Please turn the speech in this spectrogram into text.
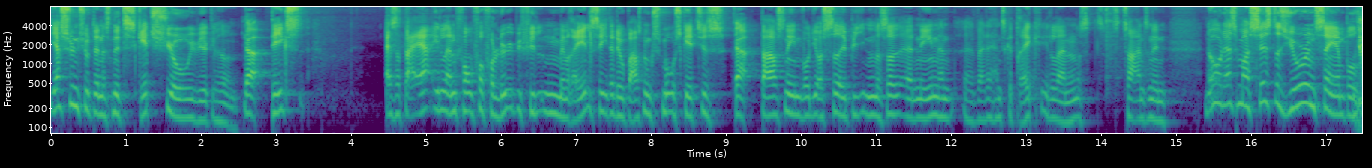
Jeg synes jo, den er sådan et sketch show i virkeligheden. Ja. Det er ikke... Altså, der er en eller anden form for forløb i filmen, men reelt set er det jo bare sådan nogle små sketches. Ja. Der er også sådan en, hvor de også sidder i bilen, og så er den ene, han, øh, hvad er det, han skal drikke et eller andet, og så tager han sådan en, No, that's my sister's urine sample. Så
